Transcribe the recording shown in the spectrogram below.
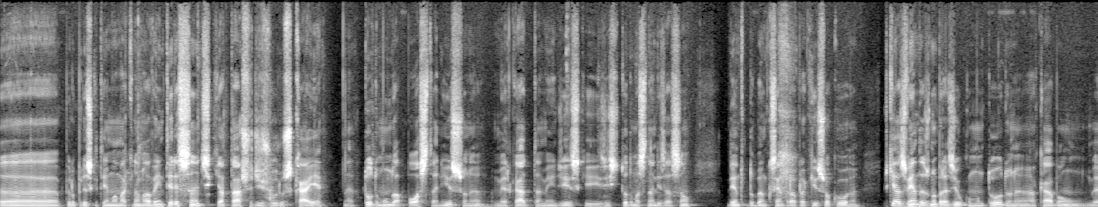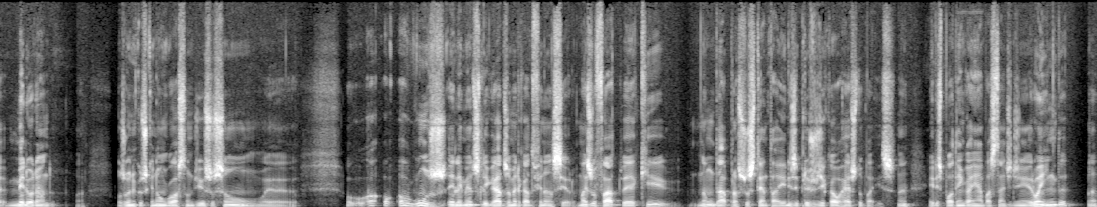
uh, pelo preço que tem uma máquina nova, é interessante que a taxa de juros caia, né, todo mundo aposta nisso, né, o mercado também diz que existe toda uma sinalização dentro do Banco Central para que isso ocorra, porque as vendas no Brasil como um todo né, acabam é, melhorando. Os únicos que não gostam disso são é, alguns elementos ligados ao mercado financeiro. Mas o fato é que não dá para sustentar eles e prejudicar o resto do país. Né? Eles podem ganhar bastante dinheiro ainda né?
